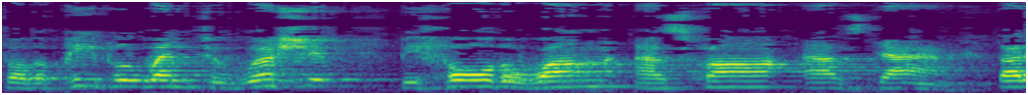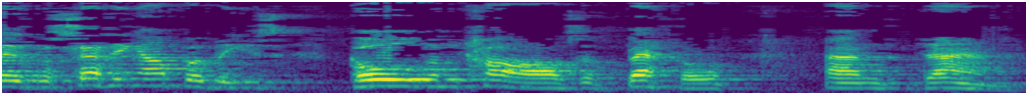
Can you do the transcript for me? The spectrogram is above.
for the people went to worship before the one as far as Dan. That is the setting up of these golden calves of Bethel and Dan.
